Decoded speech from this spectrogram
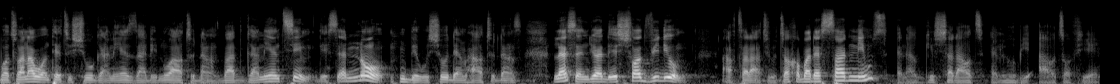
Botswana wanted to show ghanaians that they know how to dance. But ghanaian team they said no they will show them how to dance. Let's enjoy this short video after that, we'll talk about the sad news and I'll give shout out and we'll be out of here.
